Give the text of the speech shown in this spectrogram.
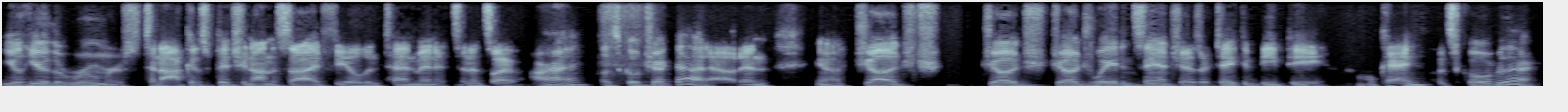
you'll hear the rumors. Tanaka's pitching on the side field in 10 minutes. And it's like, all right, let's go check that out. And, you know, Judge, Judge, Judge Wade and Sanchez are taking BP. Okay, let's go over there.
